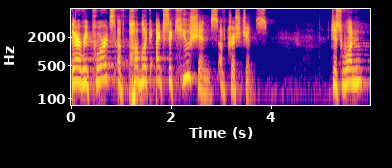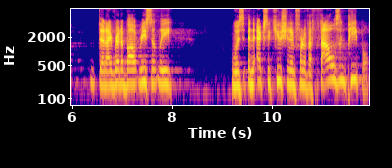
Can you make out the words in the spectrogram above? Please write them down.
There are reports of public executions of Christians. Just one that I read about recently was an execution in front of a thousand people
